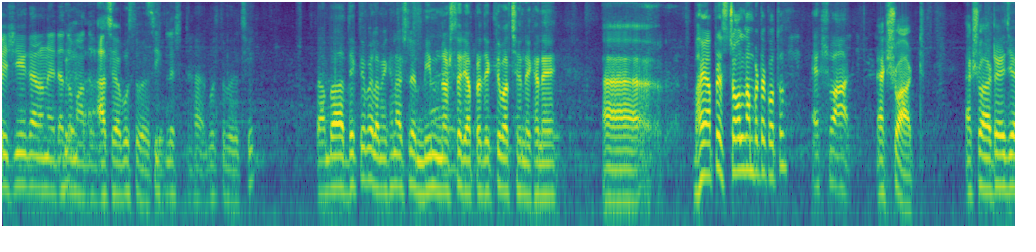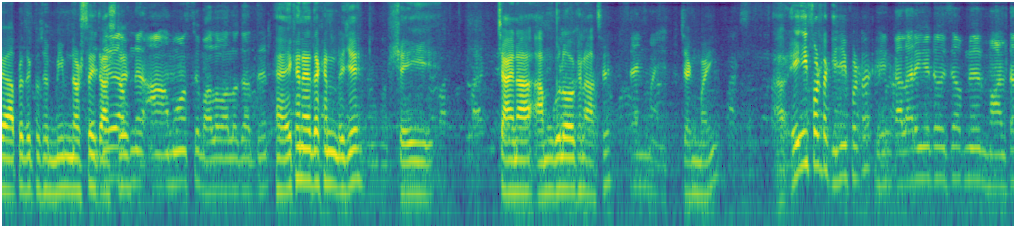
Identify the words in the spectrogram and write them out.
বেশি কারণ এটা তো মাধবী। আচ্ছা বুঝতে পেরেছি। হ্যাঁ বুঝতে পেরেছি। তো আমরা দেখতে পেলাম এখানে আসলে মিম নার্সারি আপনারা দেখতে পাচ্ছেন এখানে। ভাই আপনার স্টল নাম্বারটা কত? একশো আট। একশো আট। একশো আটে যে আপনি দেখতেছেন মিম নার্সারিতে আসলে আপনার আমও আছে ভালো ভালো জাতের। হ্যাঁ এখানে দেখেন এই যে সেই চায়না আমগুলো ওখানে আছে। চ্যাংমাই আর এই ফলটা কি? এই ফলটা? এই কালারিং এটা হচ্ছে আপনার মালটা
